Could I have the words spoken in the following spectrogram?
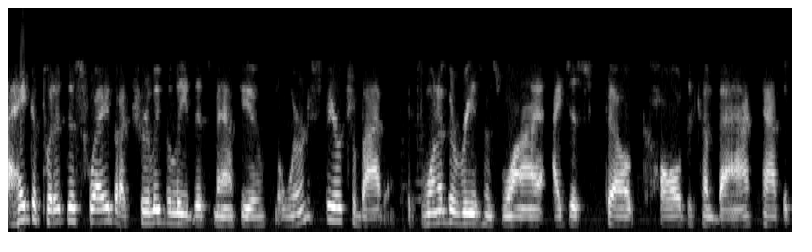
I hate to put it this way, but I truly believe this, Matthew. We're in a spiritual battle. It's one of the reasons why I just felt called to come back Catholic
